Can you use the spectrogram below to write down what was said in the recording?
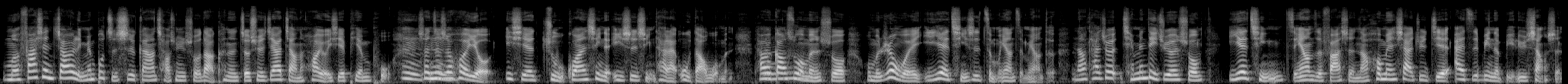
我们发现教育里面不只是刚刚曹勋说到，可能哲学家讲的话有一些偏颇，嗯，甚至是会有一些主观性的意识形态来误导我们。他会告诉我们说，我们认为一夜情是怎么样怎么样的，然后他就前面第一句会说一夜情怎样子发生，然后后面下一句接艾滋病的比率上升，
